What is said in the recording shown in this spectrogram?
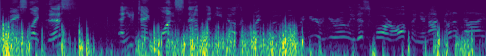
the base like this, and you take one step and he does a quick move over here and you're only this far off and you're not gonna dive,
